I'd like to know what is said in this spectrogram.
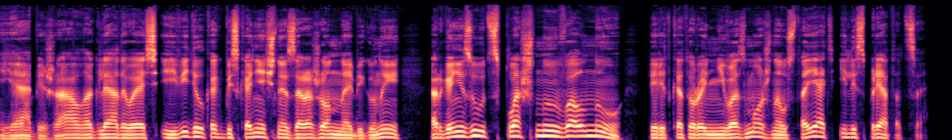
Я бежал, оглядываясь, и видел, как бесконечные зараженные бегуны организуют сплошную волну, перед которой невозможно устоять или спрятаться.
